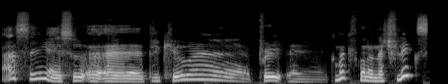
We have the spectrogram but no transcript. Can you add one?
Ah, sim, é isso. É, é, Precure é, pre, é, Como é que ficou na Netflix?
